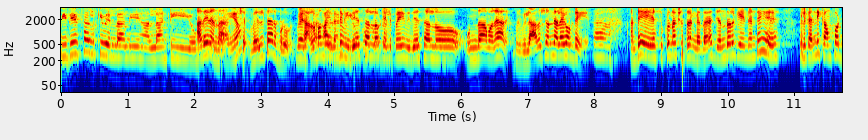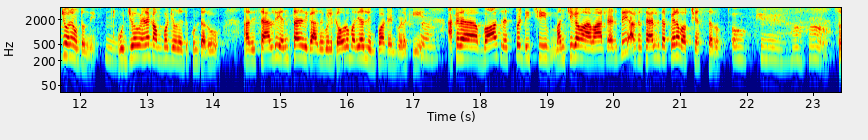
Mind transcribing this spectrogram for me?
విదేశాలకి వెళ్ళాలి అలాంటి అదేనన్నా వెళ్తారు ఇప్పుడు. చాలా మంది ఏంటంటే విదేశాల్లోకి వెళ్ళిపోయి విదేశాల్లో ఉందామని ఇప్పుడు వీళ్ళ ఆలోచనలు అలాగే ఉంటాయి. అంటే శుక్ర నక్షత్రం కదా జనరల్గా ఏంటంటే వీళ్ళకి అన్ని కంఫర్ట్ జోనే ఉంటుంది. ఉద్యోగం అయినా కంఫర్ట్ జోన్ ఎత్తుకుంటారు. అది శాలరీ ఎంత అనేది కాదు వీళ్ళకి గౌరవ మర్యాదలు ఇంపార్టెంట్ వీళ్ళకి. అక్కడ బాస్ రెస్పెక్ట్ ఇచ్చి మంచిగా మాట్లాడితే అక్కడ శాలరీ తక్కువైనా వర్క్ చేస్తారు. ఓకే. సో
